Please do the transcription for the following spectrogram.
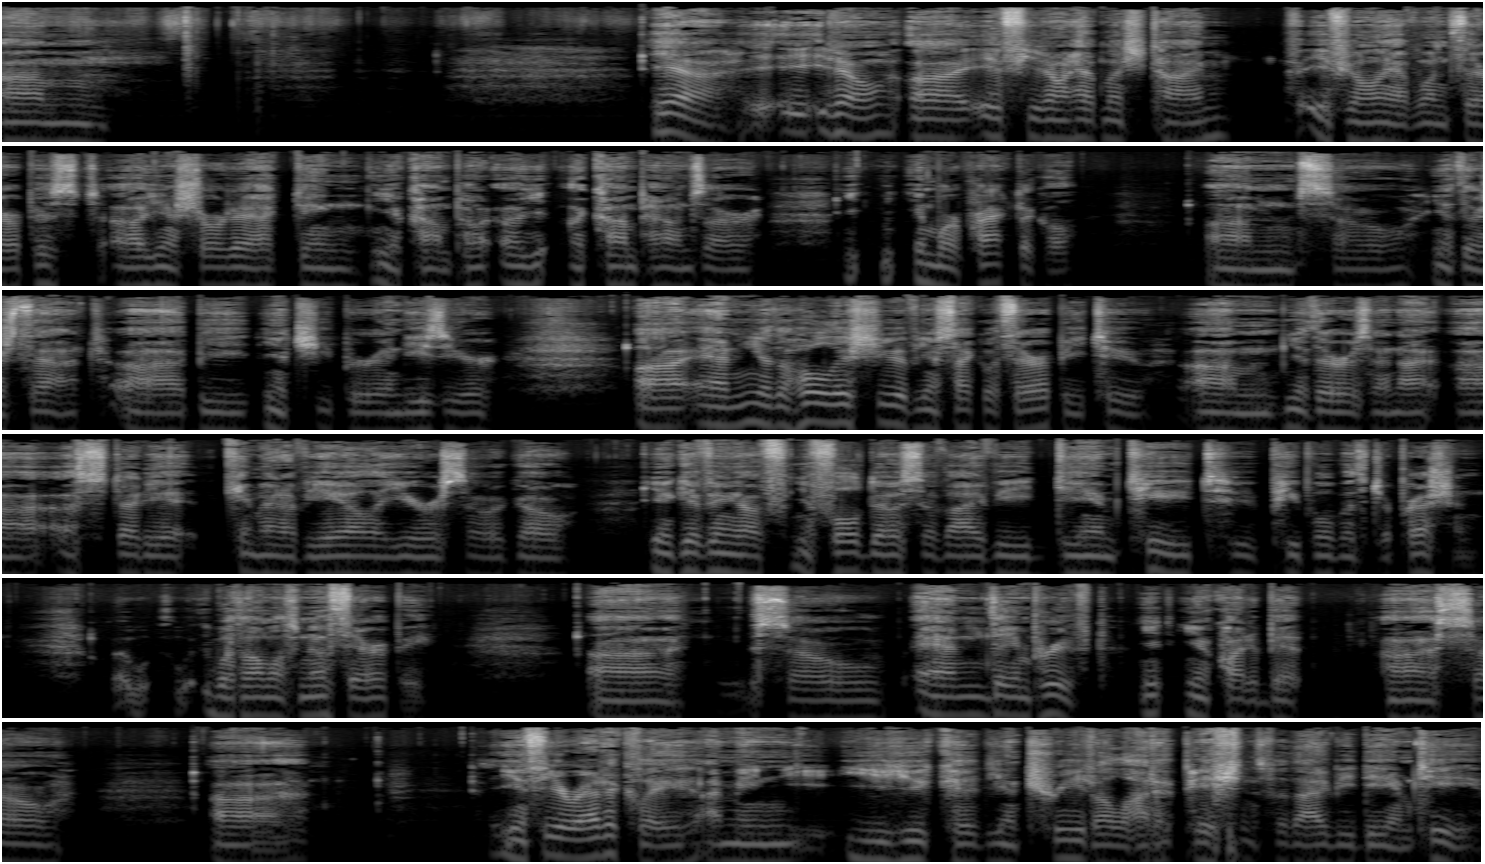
Um, yeah, you know, if you don't have much time, if you only have one therapist, uh, you know, short acting, you know, compound, uh, uh, compounds are more practical. Um, so, you know, there's that, uh, be, you know, cheaper and easier. Uh, and, you know, the whole issue of, you know, psychotherapy too. Um, you know, there was an, uh, a study that came out of Yale a year or so ago, you know, giving a you know, full dose of IV DMT to people with depression with almost no therapy. Uh, so, and they improved, you know, quite a bit. Uh, so, uh, you know, theoretically, I mean, you, you, could you know treat a lot of patients with IV DMT,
